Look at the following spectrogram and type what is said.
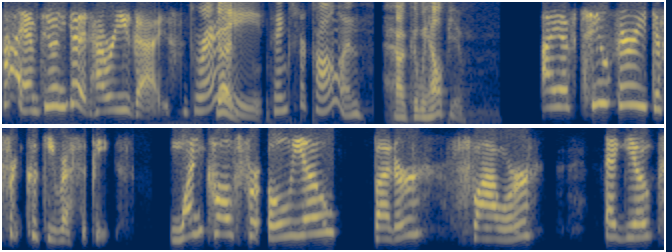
Hi, I'm doing good. How are you guys? Great. Good. Thanks for calling. How can we help you? I have two very different cookie recipes. One calls for oleo, butter, flour, egg yolks,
